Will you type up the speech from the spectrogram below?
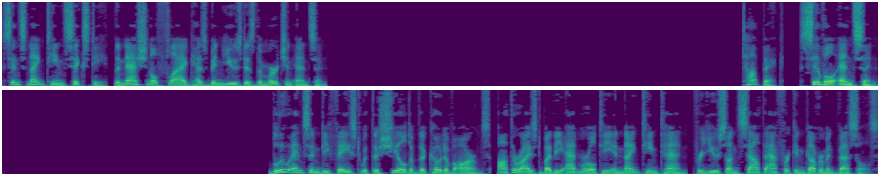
Since 1960, the national flag has been used as the merchant ensign. Civil ensign Blue ensign defaced with the shield of the coat of arms, authorized by the Admiralty in 1910, for use on South African government vessels.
